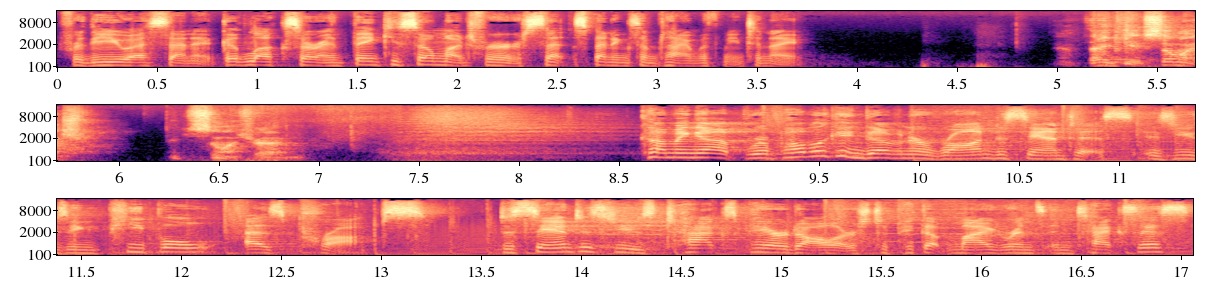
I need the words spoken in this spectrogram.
for the U.S. Senate. Good luck, sir, and thank you so much for se- spending some time with me tonight. Thank you so much. Thank you so much for having me. Coming up, Republican Governor Ron DeSantis is using people as props. DeSantis used taxpayer dollars to pick up migrants in Texas,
